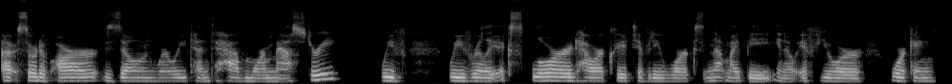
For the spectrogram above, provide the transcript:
uh, sort of our zone where we tend to have more mastery. We've we've really explored how our creativity works, and that might be, you know, if you're working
